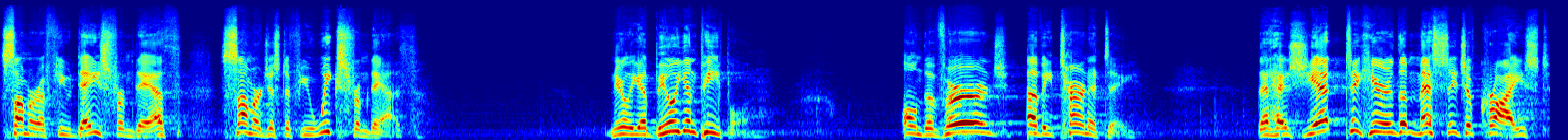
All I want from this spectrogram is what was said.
some are a few days from death, some are just a few weeks from death. Nearly a billion people on the verge of eternity that has yet to hear the message of Christ.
